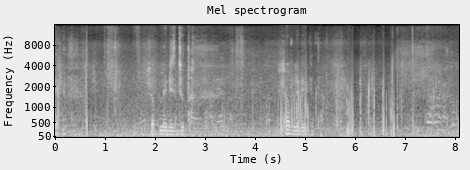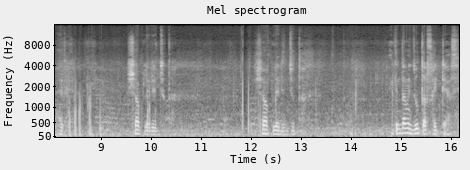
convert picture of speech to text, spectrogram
দেখেন। সব লেডিস জুতা। সব লেডিস জুতা। সব লেডিস জুতা। সব লেডিস জুতা। কিন্তু আমি জুতার সাইডে আছি।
